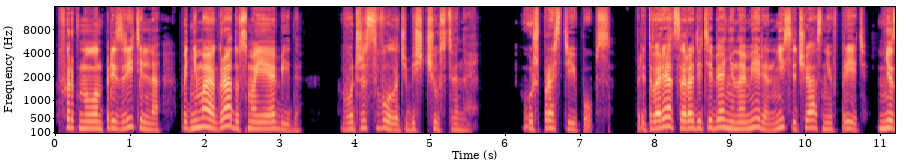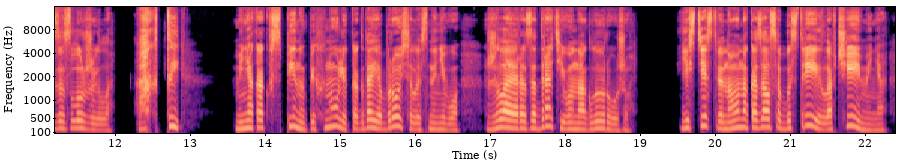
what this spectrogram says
фыркнул он презрительно, поднимая градус моей обиды. «Вот же сволочь бесчувственная». «Уж прости, пупс. Притворяться ради тебя не намерен ни сейчас, ни впредь. Не заслужила». «Ах ты!» Меня как в спину пихнули, когда я бросилась на него, желая разодрать его наглую рожу. Естественно, он оказался быстрее и ловчее меня —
